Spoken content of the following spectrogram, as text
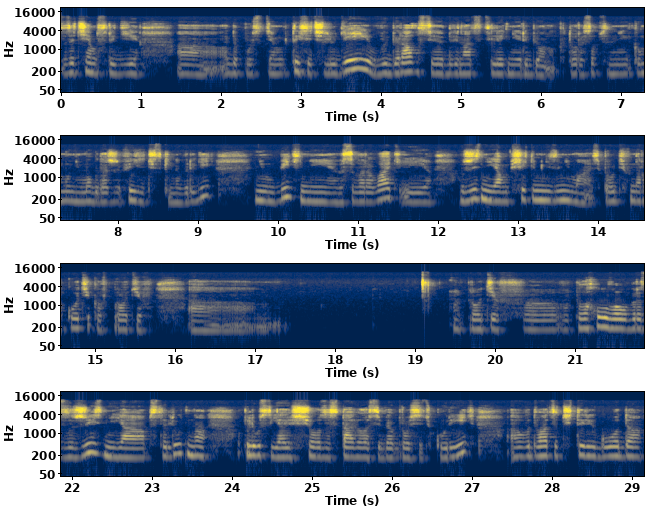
зачем среди а, допустим, тысяч людей выбирался 12-летний ребенок, который, собственно, никому не мог даже физически навредить, не убить, не своровать. И в жизни я вообще этим не занимаюсь. Против наркотиков, против а, против э, плохого образа жизни я абсолютно плюс я еще заставила себя бросить курить а, в 24 года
